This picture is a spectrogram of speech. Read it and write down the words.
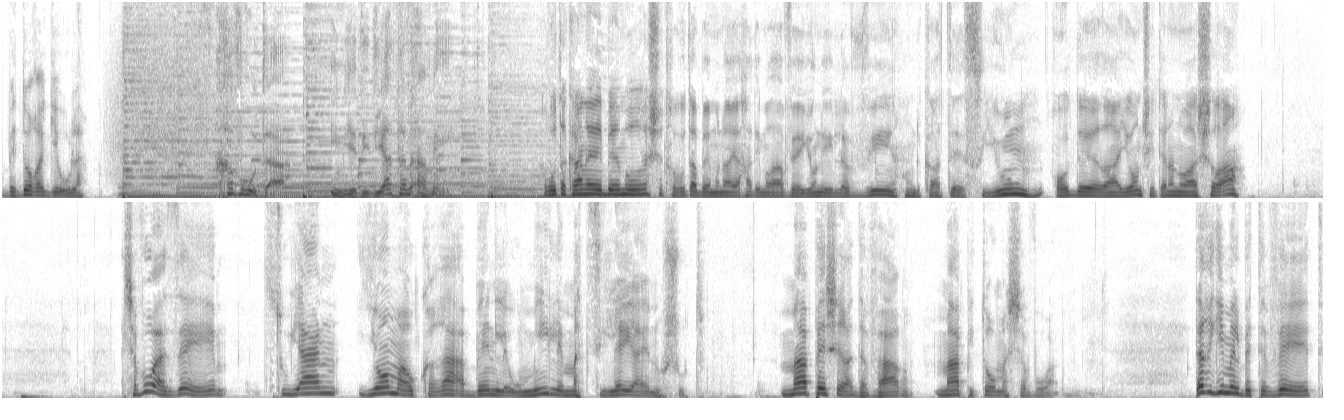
בדור הגאולה. חברותה עם ידידיה תנעמי. חברותה כאן אה, במורשת, חברותה באמונה יחד עם הרב יוני לביא, אנחנו לקראת אה, סיום. עוד אה, רעיון שייתן לנו השראה. השבוע הזה צוין יום ההוקרה הבינלאומי למצילי האנושות. מה פשר הדבר? מה פתאום השבוע? דרך ג' בטבת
